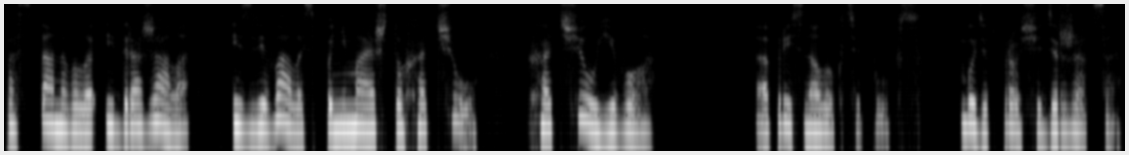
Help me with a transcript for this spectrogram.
Постановала и дрожала, извивалась, понимая, что хочу, хочу его. «Опрись на локти, пупс. Будет проще держаться», —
